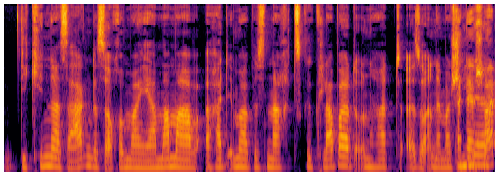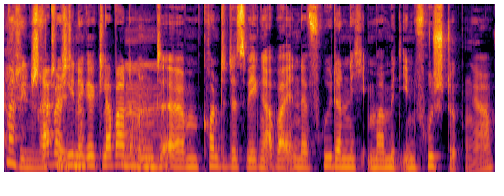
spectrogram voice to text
die Kinder sagen das auch immer, ja, Mama hat immer bis nachts geklappert und hat also an der Maschine, an der Schreibmaschine, Schreibmaschine ne? geklappert mhm. und ähm, konnte deswegen aber in der Früh dann nicht immer mit ihnen frühstücken. Ja.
